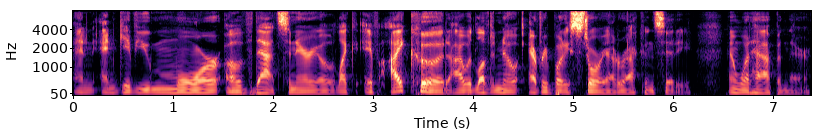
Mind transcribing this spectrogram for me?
and and give you more of that scenario. Like if I could, I would love to know everybody's story out of Raccoon City and what happened there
